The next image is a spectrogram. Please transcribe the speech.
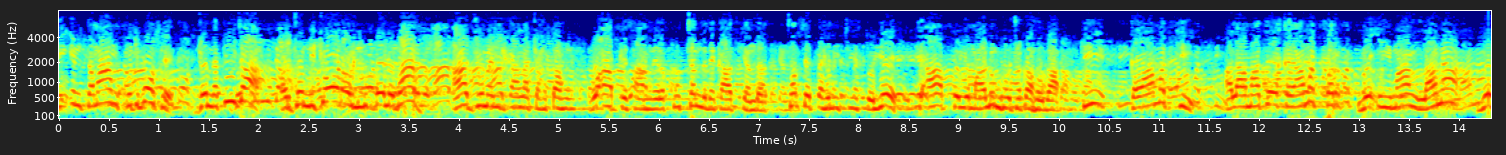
کہ ان تمام خطبوں سے جو نتیجہ اور جو نچوڑ اور لباس آج جو میں نکالنا چاہتا ہوں، وہ آپ کے سامنے رکھوں چند نکات کے اندر۔ سب سے پہلی چیز تو یہ کہ آپ کو یہ معلوم ہو چکا ہوگا کہ قیامت کی علامات قیامت پر یہ ایمان لانا، یہ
